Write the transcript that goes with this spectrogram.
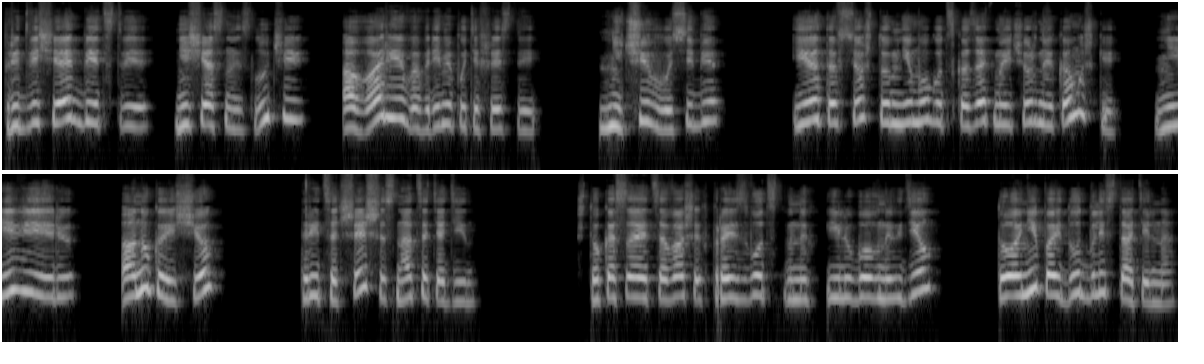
Предвещает бедствие, несчастные случаи, аварии во время путешествий. Ничего себе! И это все, что мне могут сказать мои черные камушки? Не верю. А ну-ка еще. 36-16-1. Что касается ваших производственных и любовных дел, то они пойдут блистательно.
